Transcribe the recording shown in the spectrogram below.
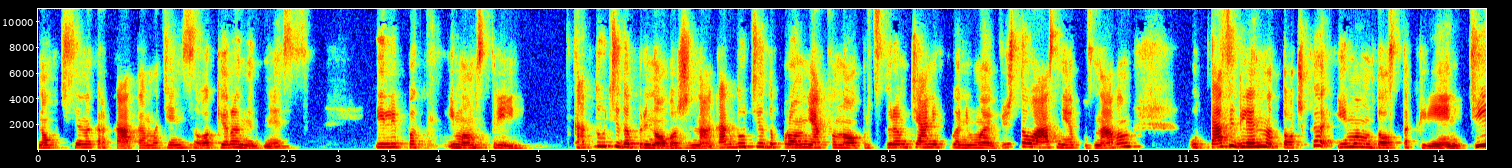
ногти си на краката, ама те не са лакирани днес. Или пък имам стри. Как да отида при нова жена? Как да отида да пробвам някаква нова процедура? Тя никога не ме е виждала, аз не я познавам. От тази гледна точка имам доста клиенти,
